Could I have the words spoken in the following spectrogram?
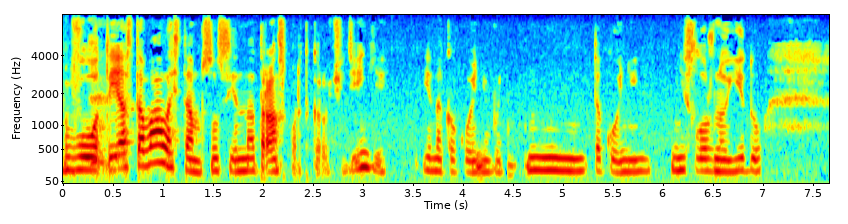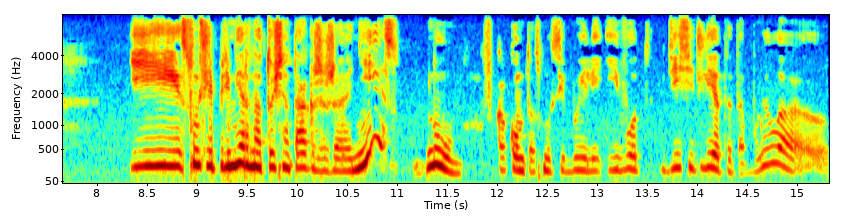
Вот, и оставалось там, в смысле, на транспорт, короче, деньги и на какую-нибудь такую не, несложную еду. И, в смысле, примерно точно так же же они, ну, в каком-то смысле были. И вот 10 лет это было,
